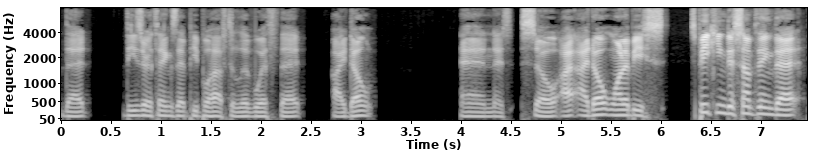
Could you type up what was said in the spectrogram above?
that these are things that people have to live with that I don't. And so I, I don't want to be speaking to something that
